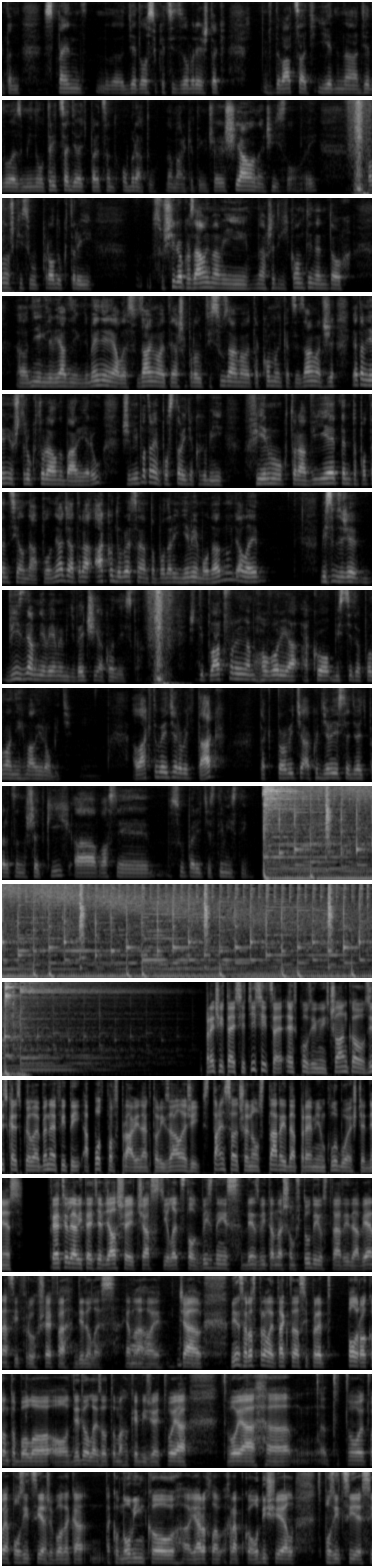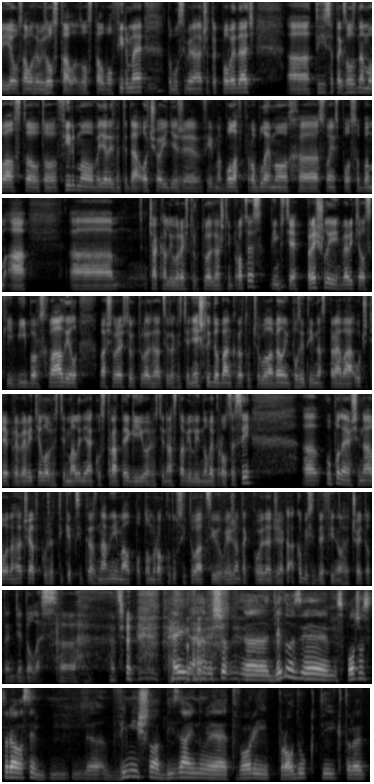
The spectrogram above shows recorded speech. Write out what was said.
ten spend Deadlessu, keď si zoberieš, tak v 21 Deadless minul 39% obratu na marketing, čo je šialené číslo. Hej. Ponožky sú produkt, ktorý sú široko zaujímavý na všetkých kontinentoch, niekde viac, niekde menej, ale sú zaujímavé, tie naše produkty sú zaujímavé, tá komunikácia je zaujímavá, čiže ja tam nevidím štruktúrálnu bariéru, že my potrebujeme postaviť ako keby firmu, ktorá vie tento potenciál naplňať a teda ako dobre sa nám to podarí, neviem odhadnúť, ale myslím si, že významne vieme byť väčší ako dneska. Že tie platformy nám hovoria, ako by ste to podľa nich mali robiť. Ale ak to budete robiť tak, tak to robíte ako 99% všetkých a vlastne superíte s tým istým. Prečítaj si tisíce exkluzívnych článkov, získaj skvelé benefity a podpor správy, na ktorých záleží. Staň sa členom Starida Premium klubu ešte dnes. Priatelia, vítajte v ďalšej časti Let's Talk Business. Dnes vítam v našom štúdiu Starida Viana Cifru, šéfa Dedoles. Jano, ahoj. Čau. My sme sa rozprávali takto asi pred pol rokom to bolo o Dedoles, o tom ako keby, že tvoja, tvoja, eh, tvoj, tvoja pozícia, že bola taká, takou novinkou, Jaro Chrapko odišiel z pozície CEO, samozrejme zostal, zostal vo firme, to musíme na začiatok povedať. Uh, ty si sa tak zoznamoval s touto firmou, vedeli sme teda o čo ide, že firma bola v problémoch uh, svojím spôsobom a čakali ju reštrukturalizačný proces. Tým ste prešli, veriteľský výbor schválil vašu reštrukturalizáciu, takže ste nešli do bankrotu, čo bola veľmi pozitívna správa určite aj pre veriteľov, že ste mali nejakú stratégiu a že ste nastavili nové procesy. Uh, úplne ešte na na začiatku, že ty keď si teraz navnímal po tom roku tú situáciu, vieš nám tak povedať, že ako, ako by si definoval, čo je to ten dedoles? Hej, vieš uh, dedoles je spoločnosť, ktorá vlastne vymýšľa, dizajnuje, tvorí produkty, ktoré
